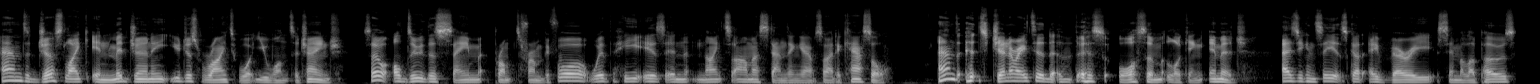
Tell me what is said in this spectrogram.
and just like in Midjourney, you just write what you want to change. So I'll do the same prompt from before with he is in knight's armor standing outside a castle. And it's generated this awesome looking image. As you can see, it's got a very similar pose,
